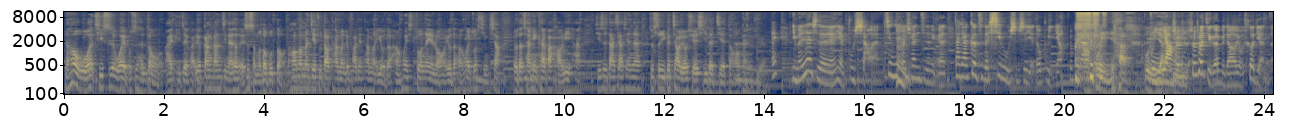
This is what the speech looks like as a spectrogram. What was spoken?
然后我其实我也不是很懂 IP 这一块，就刚刚进来的时候也是什么都不懂，然后慢慢接触到他们，就发现他们有的很会做内容，有的很会做形象，有的产品开发好厉害。其实大家现在就是一个交流学习的阶段，我感觉。哎，你们认识的人也不少哎，进这个圈子里面，大家各自的戏路是不是也都不一样？就被大啊家，不一样，不不一样样。说说说几个比较有特点的。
